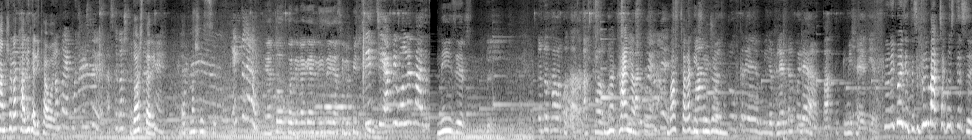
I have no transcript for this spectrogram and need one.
মাংসটা খালি খালি খাওয়াই আমার এক মাস হয়েছে আজকে দশ দশ তারিখ। হ্যাঁ। এক মাস হয়েছে। এত কদিন আগে নিজেই আসছিল পিচ্ছি আপনি বললেন না। নিজের। তো তো খাওয়ার কথা ভাত খাওয়ার না খায় না বাচ্চারা কিছুই খায় না। টুনি কই যেতেছে? টুনি বাচ্চা খুঁজতেছে।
